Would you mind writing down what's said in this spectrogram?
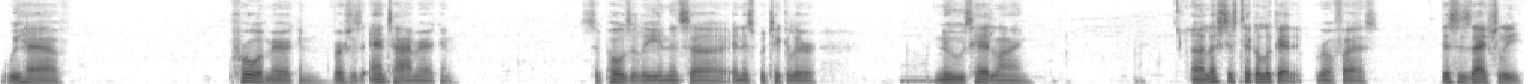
We have pro-American versus anti-American, supposedly in this uh in this particular news headline. Uh, let's just take a look at it real fast. This is actually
